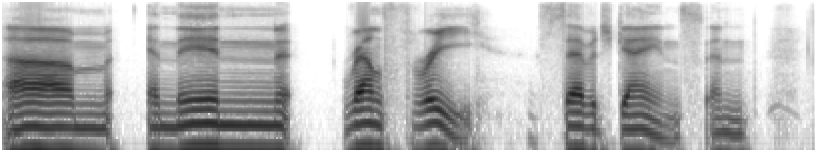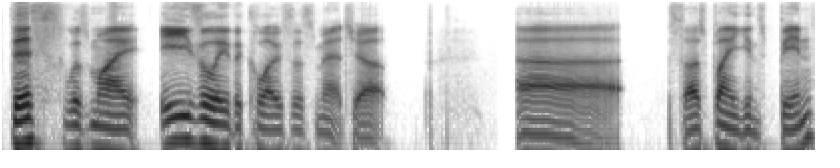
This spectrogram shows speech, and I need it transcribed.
Um, and then round three, Savage Gains, and this was my easily the closest matchup. Uh, so I was playing against Ben.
